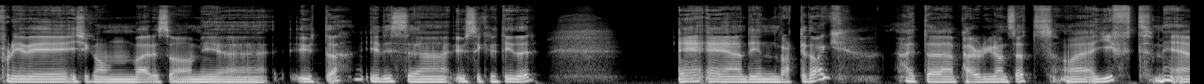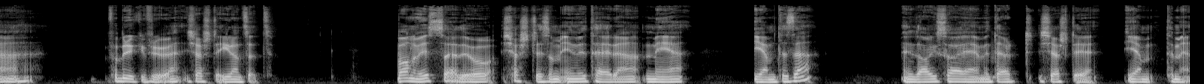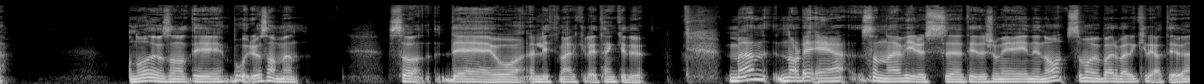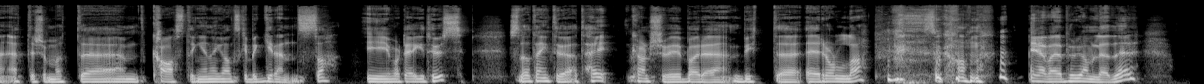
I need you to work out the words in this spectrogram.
fordi vi ikke kan være så mye ute i disse usikre tider. Jeg er din vert i dag. Jeg heter Paul Grønseth og jeg er gift med forbrukerfrue Kjersti Grønseth. Vanligvis så er det jo Kjersti som inviterer meg hjem til seg. Men i dag så har jeg invitert Kjersti hjem til meg. Og nå er det jo sånn at vi bor jo sammen. Så det er jo litt merkelig, tenker du. Men når det er sånne virustider som vi er inne i nå, så må vi bare være kreative, ettersom at uh, castingen er ganske begrensa i vårt eget hus. Så da tenkte vi at hei, kanskje vi bare bytter roller. Så kan jeg være programleder,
